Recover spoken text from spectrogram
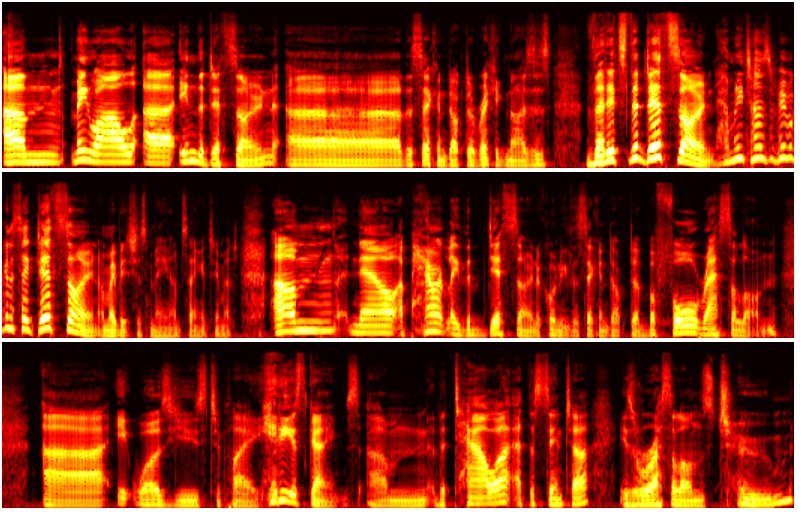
Um, meanwhile, uh, in the death zone, uh, the second doctor recognizes that it's the death zone. How many times are people going to say death zone? Or maybe it's just me. I'm saying it too much. Um, now, apparently, the death zone, according to the second doctor, before Rassilon, uh, it was used to play hideous games. Um, the tower at the center is Rassilon's tomb.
